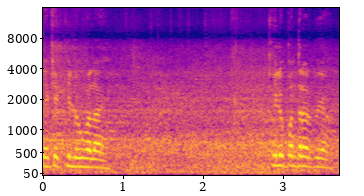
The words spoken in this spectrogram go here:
एक एक किलो वाला है। किलो पंद्रह रुपया।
